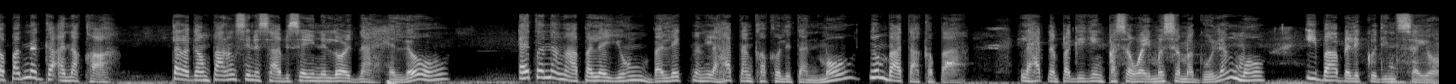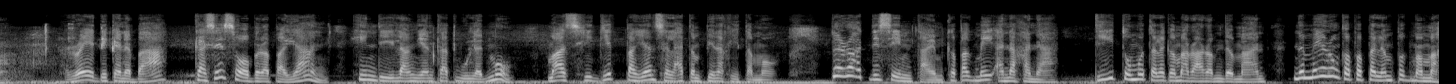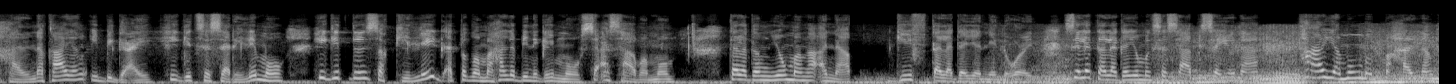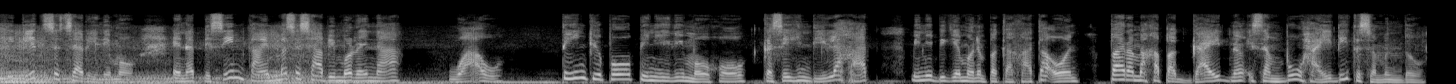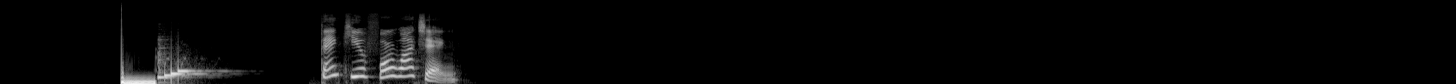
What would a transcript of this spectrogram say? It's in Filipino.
kapag nagkaanak ka, talagang parang sinasabi sa'yo ni Lord na, Hello, eto na nga pala yung balik ng lahat ng kakulitan mo nung bata ka pa. Lahat ng pagiging pasaway mo sa magulang mo, ibabalik ko din sa'yo. Ready ka na ba? Kasi sobra pa yan. Hindi lang yan katulad mo. Mas higit pa yan sa lahat ng pinakita mo. Pero at the same time, kapag may anak ka na, dito mo talaga mararamdaman na meron ka pa palang pagmamahal na kayang ibigay higit sa sarili mo, higit dun sa kilig at pagmamahal na binigay mo sa asawa mo. Talagang yung mga anak, gift talaga yan ni Lord. Sila talaga yung magsasabi sa'yo na kaya mong magmahal ng higit sa sarili mo. And at the same time, masasabi mo rin na, wow, Thank you po, pinili mo ko kasi hindi lahat binibigyan mo ng pagkakataon para makapag-guide ng isang buhay dito sa mundo. Thank you for watching.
